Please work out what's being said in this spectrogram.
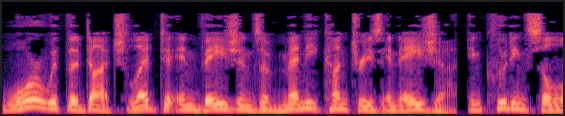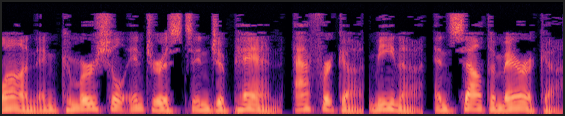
War with the Dutch led to invasions of many countries in Asia, including Ceylon and commercial interests in Japan, Africa MENA, and South America.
